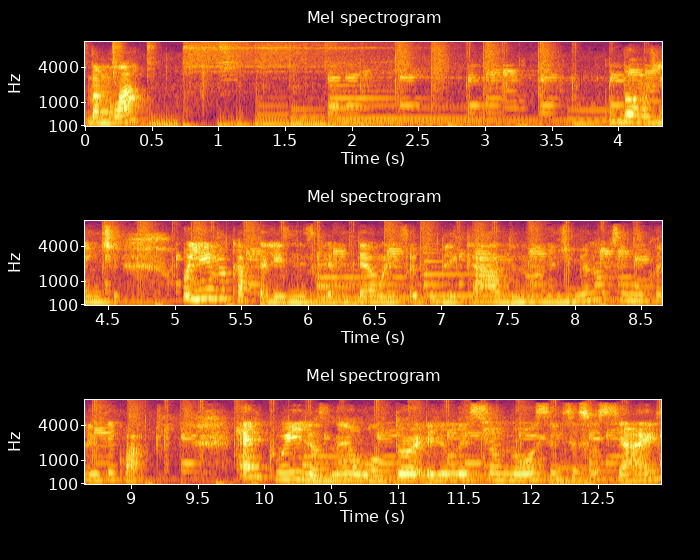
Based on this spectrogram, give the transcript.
Vamos lá? Bom, gente, o livro Capitalismo e Escravidão ele foi publicado no ano de 1944. Eric Williams, né, o autor, ele lecionou Ciências Sociais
